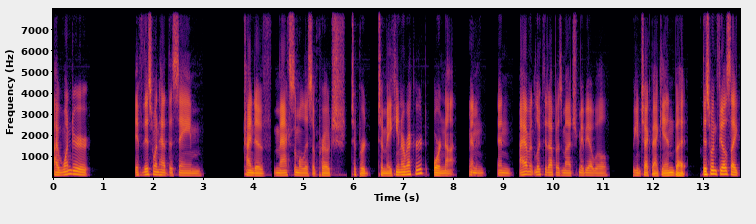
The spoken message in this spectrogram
I wonder if this one had the same kind of maximalist approach to per, to making a record or not. And and I haven't looked it up as much. Maybe I will. We can check back in, but this one feels like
